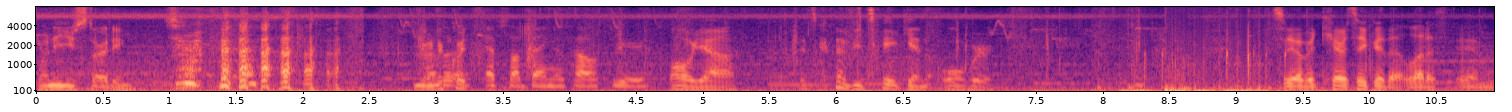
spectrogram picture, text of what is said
when are you starting? you want to quit? Epsot Banger's house here. Oh yeah, it's gonna be taken over. So yeah, the caretaker that let us in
